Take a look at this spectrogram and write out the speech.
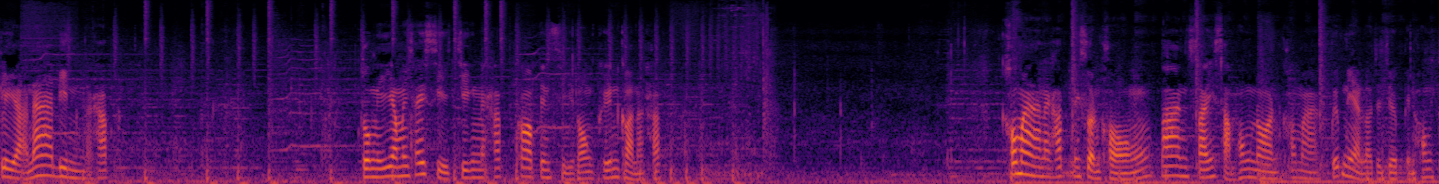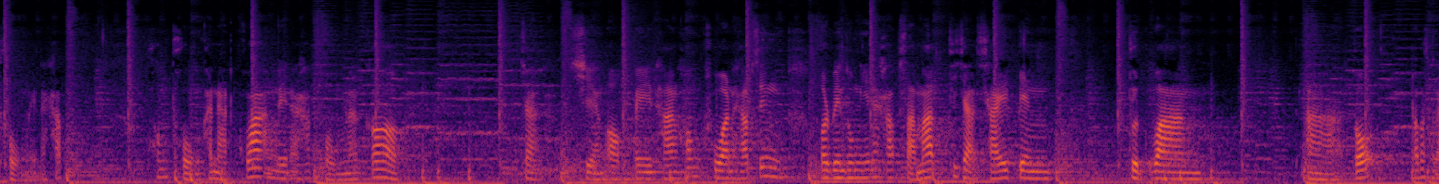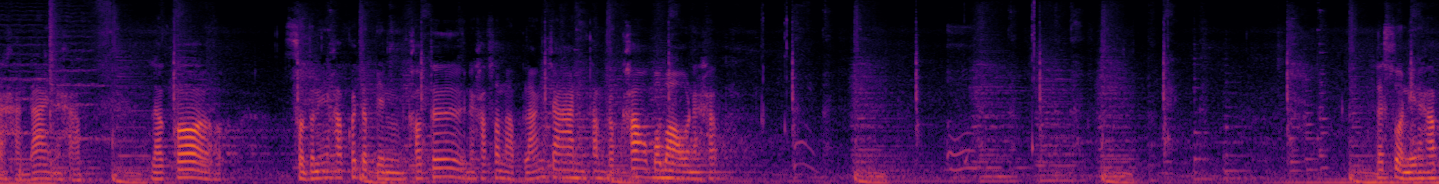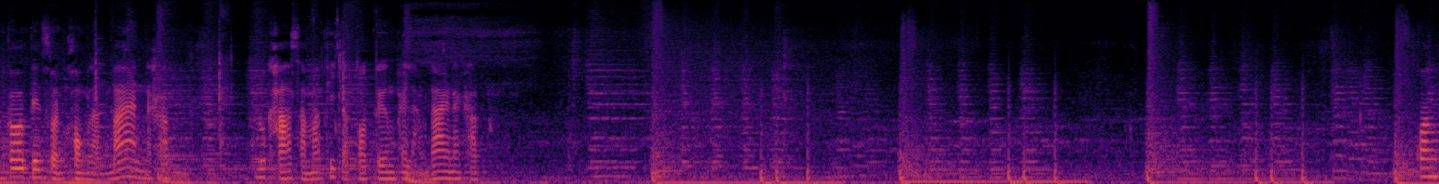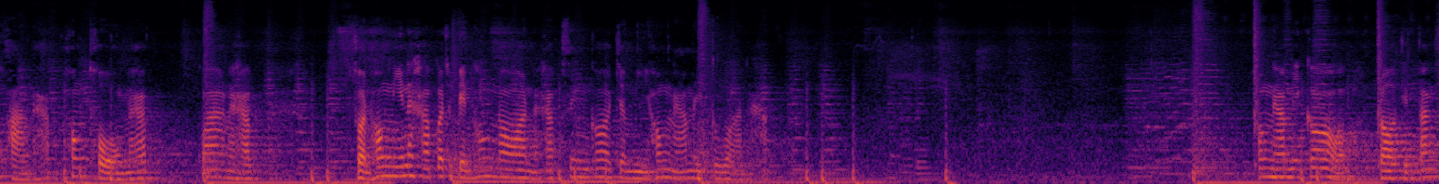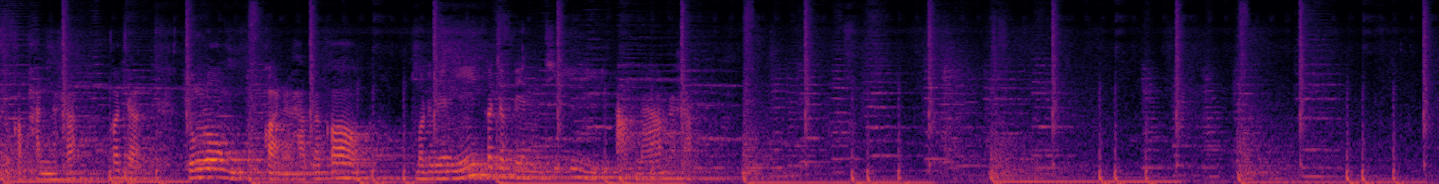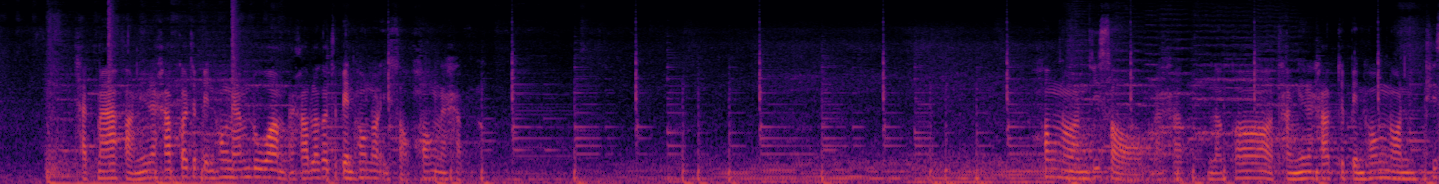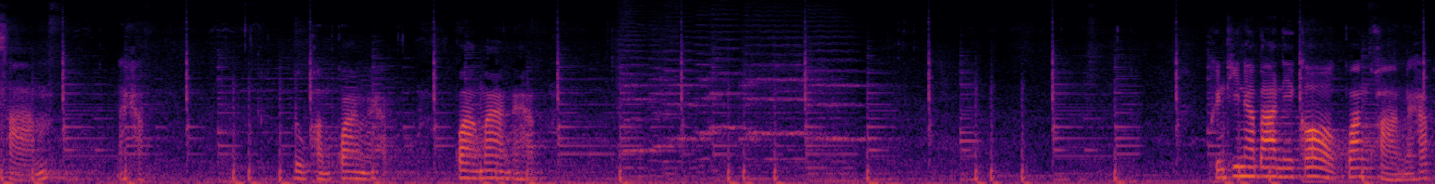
กลี่ยหน้าดินนะครับ ตรงนี้ยังไม่ใช่สีจริงนะครับ ก็เป็นสีรองพื้นก่อนนะครับ เข้ามานะครับในส่วนของบ้านไซส์ 3 ห้องนอนเข้ามาปุ๊บเนี่ยเราจะเจอเป็นห้องโถงเลยนะครับ ห้องโถงขนาดกว้างเลยนะครับ ผมแล้วก็จะเฉียงออกไปทางห้องครัวนะครับ ซึ่งบริเวณตรงนี้นะครับ สามารถที่จะใช้เป็นจุดวางโต๊ะรับประทานอาหารได้นะครับ แล้วก็ส่วนตัวนี้ครับก็จะเป็นเคาน์เตอร์นะครับสำหรับล้างจานทำกับข้าวเบาๆนะครับ และส่วนนี้นะครับก็เป็นส่วนของหลังบ้านนะครับ ลูกค้าสามารถที่จะต่อเติมภายหลังได้นะครับกว้างขวางนะครับ ห้องโถงนะครับ กว้างนะครับ ส่วนห้องนี้นะครับก็จะเป็นห้องนอนนะครับ ซึ่งก็จะมีห้องน้ำในตัวนะครับ ห้องน้ำนี้ก็รอติดตั้งสุขภัณฑ์นะครับ ก็จะโล่งๆก่อนนะครับ แล้วก็บริเวณนี้ก็จะเป็นที่อาบน้ำนะครับ ถัดมาฝั่งนี้นะครับก็จะเป็นห้องน้ำรวมนะครับ แล้วก็จะเป็นห้องนอนอีก 2 ห้องนะครับห้องนอนที่2นะครับแล้วก็ทางนี้นะครับจะเป็นห้องนอนที่3นะครับดูความกว้างนะครับ กว้างมากนะครับพื้นที่หน้าบ้านนี้ก็กว้างขวางนะครับ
